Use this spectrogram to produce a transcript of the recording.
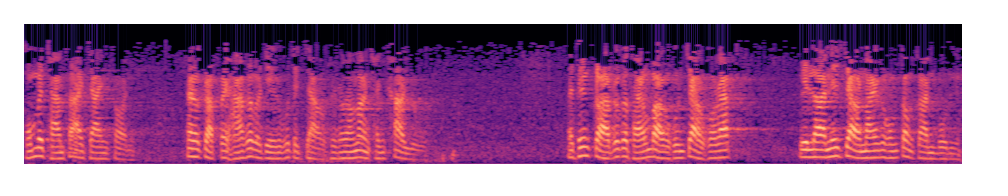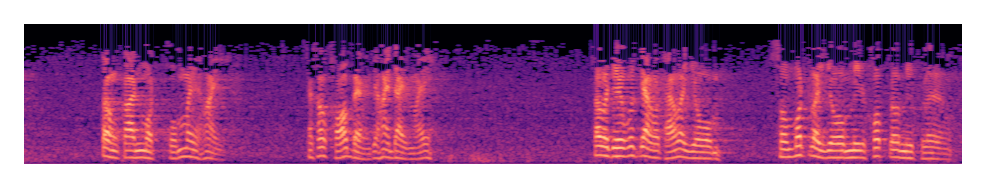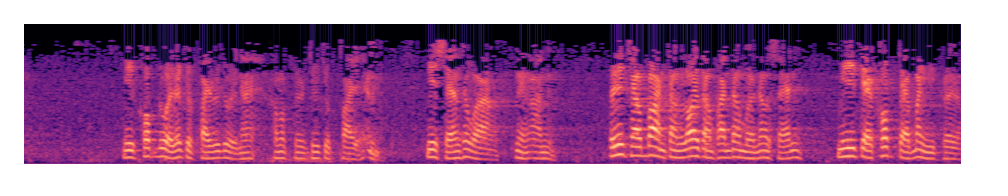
ผมไปถามพระอาจารย์ก่อนถ้าก็กลับไปหาพระบเจ้าพระพุทธเจ้าคือกำลังนั่งชันข้าวอยู่ไปถึงกราบแล้วก็ถามว่าคุณเจ้าขารับ เวลานี้เจ้านายก็คงต้องการบุญ ต้องการหมดผมไม่ให้ ถ้าเขาขอแบ่งจะให้ได้ไหมพระเจ้าพระเจ้าถามว่าโยม สมมติว่าโยมมีครบแล้วมีเพลิง มีครบด้วยแล้วจุดไฟไว้ด้วยนะคำว่าเพลิงคือจุดไฟมีแสงสว่างหนึ่งอันทีนี้ชาวบ้านตั้งร้อยตั้งพันตั้งหมื่นตั้งแสน มีแต่ครบแต่ไม่มีเพลิง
